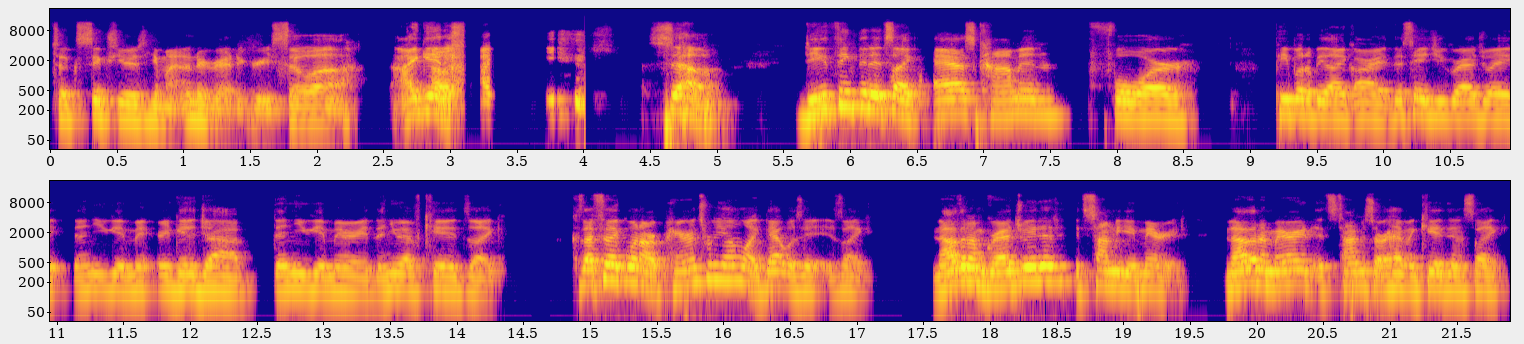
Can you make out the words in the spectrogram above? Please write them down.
took six years to get my undergrad degree, so uh, I get it. so, do you think that it's like as common for people to be like, all right, this age you graduate, then you get ma- or get a job, then you get married, then you have kids, like, because I feel like when our parents were young, like that was it. It's like now that I'm graduated, it's time to get married. Now that I'm married, it's time to start having kids, and it's like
